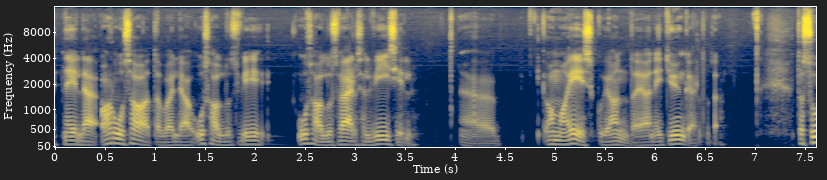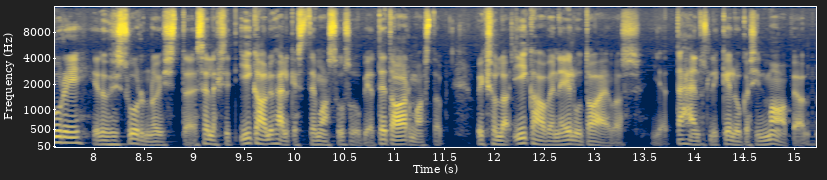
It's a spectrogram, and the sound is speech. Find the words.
et neile arusaadaval ja usaldusvii-, usaldusväärsel viisil öö, oma eeskuju anda ja neid jüngerdada ta suri ja tõusis surnuist selleks, et igalühel, kes temasse usub ja teda armastab, võiks olla igavene elu taevas ja tähenduslik elu ka siin maa peal.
